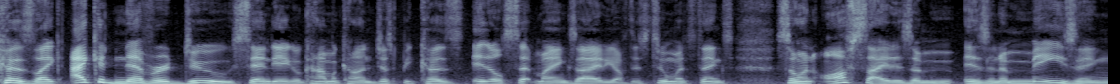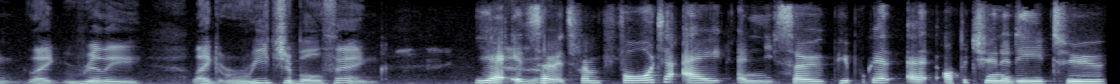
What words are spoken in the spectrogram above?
because like i could never do san diego comic-con just because it'll set my anxiety off. There's too much things. So an offsite is a is an amazing like really like reachable thing. Yeah, it's so it's from four to eight, and so people get an opportunity to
